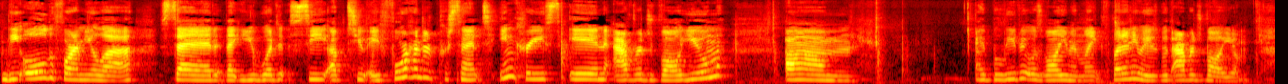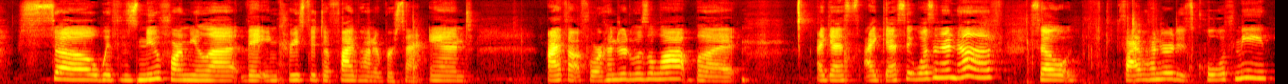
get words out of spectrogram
the old formula said that you would see up to a 400% increase in average volume. Um, I believe it was volume and length, but anyways, with average volume. So with this new formula, they increased it to 500%. And I thought 400 was a lot, but I guess, I guess it wasn't enough. So 500 is cool with me.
